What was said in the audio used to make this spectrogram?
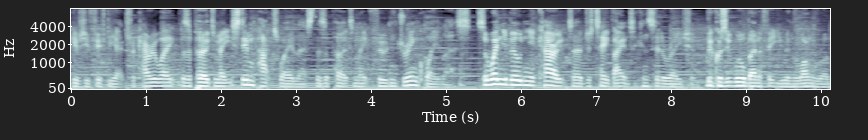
gives you 50 extra carry weight. There's a perk to make your stim packs weigh less. There's a perk to make food and drink weigh less. So when you're building your character, just take that into consideration because it will benefit you in the long run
